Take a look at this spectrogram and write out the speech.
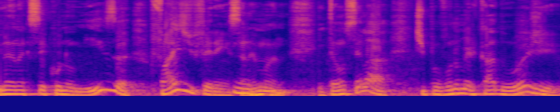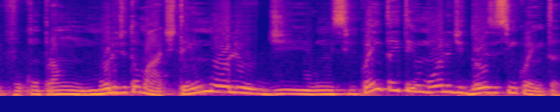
grana que você economiza faz diferença, né, uhum. né, mano? Então, sei lá, tipo, eu vou no mercado hoje, vou comprar um molho de tomate. Tem um molho de 1,50 e tem um molho de 2,50.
